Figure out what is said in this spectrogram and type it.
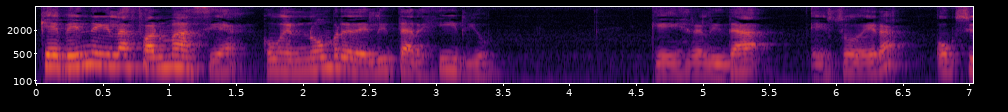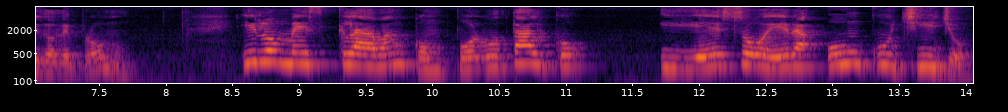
que venden en la farmacia con el nombre de litargirio, que en realidad eso era óxido de plomo. Y lo mezclaban con polvo talco y eso era un cuchillo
